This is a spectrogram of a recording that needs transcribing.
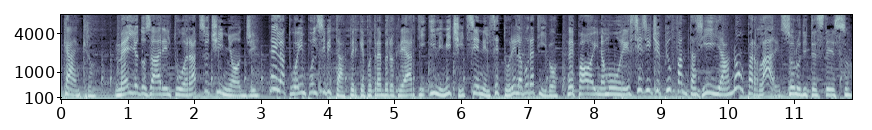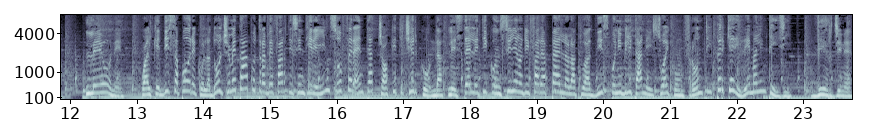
Cancro. Meglio dosare il tuo raziocinio oggi e la tua impulsività perché potrebbero crearti inimicizie nel settore lavorativo. E poi in amore si esige più fantasia, non parlare solo di te stesso. Leone. Qualche dissapore con la dolce metà potrebbe farti sentire insofferente a ciò che ti circonda. Le stelle ti consigliano di fare appello alla tua disponibilità nei suoi confronti per chiarire i malintesi. Vergine.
